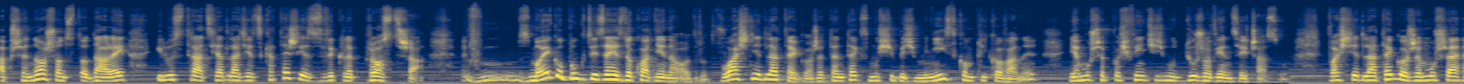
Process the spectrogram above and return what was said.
a przenosząc to dalej, ilustracja dla dziecka też jest zwykle prostsza. Z mojego punktu widzenia jest dokładnie na odwrót. Właśnie dlatego, że ten tekst musi być mniej skomplikowany, ja muszę poświęcić mu dużo więcej czasu. Właśnie dlatego, że muszę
